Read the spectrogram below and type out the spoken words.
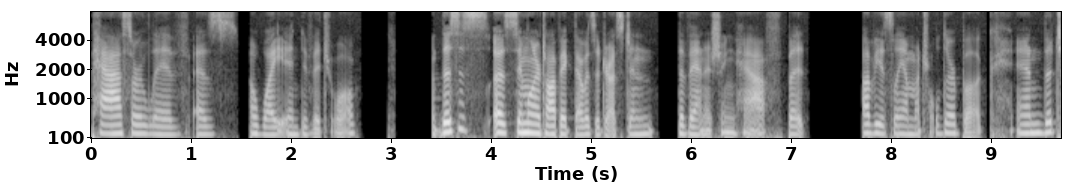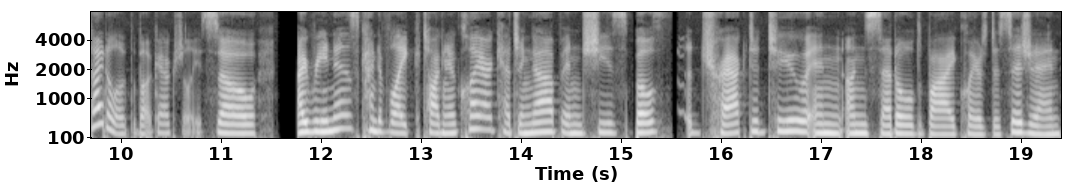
pass or live as a white individual. This is a similar topic that was addressed in The Vanishing Half, but obviously a much older book, and the title of the book, actually. So, Irene is kind of like talking to Clare, catching up, and she's both attracted to and unsettled by Clare's decision.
